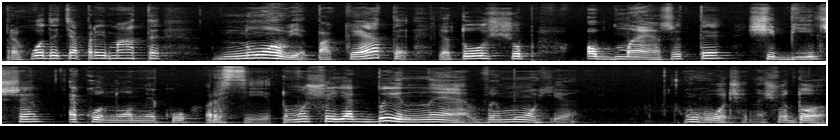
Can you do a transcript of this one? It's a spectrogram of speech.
приходиться приймати нові пакети для того, щоб обмежити ще більше економіку Росії. Тому що якби не вимоги Угорщини щодо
